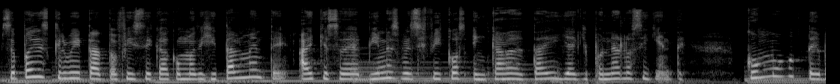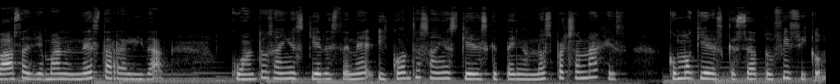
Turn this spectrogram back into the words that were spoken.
Se puede escribir tanto física como digitalmente. Hay que ser bien específicos en cada detalle y hay que poner lo siguiente. ¿Cómo te vas a llamar en esta realidad? ¿Cuántos años quieres tener y cuántos años quieres que tengan los personajes? ¿Cómo quieres que sea tu físico?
